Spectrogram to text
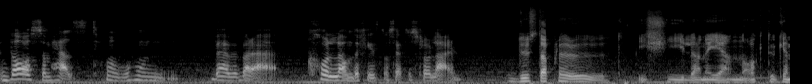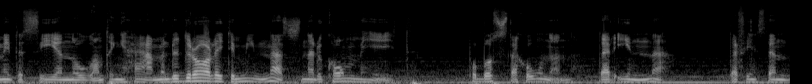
vad som helst. Hon, hon behöver bara kolla om det finns något sätt att slå larm. Du stapplar ut i kylan igen och du kan inte se någonting här, men du drar dig till minnes när du kom hit på busstationen där inne. Där finns det en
